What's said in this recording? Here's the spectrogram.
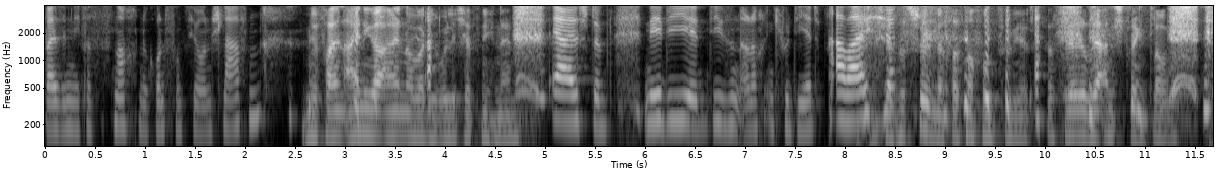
weiß ich nicht, was ist noch eine Grundfunktion? Schlafen? Mir fallen einige ein, aber die will ich jetzt nicht nennen. ja, stimmt. Nee, die, die sind auch noch inkludiert. Aber ich, Das ist schön, dass das noch funktioniert. Das wäre sehr anstrengend, glaube ich,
